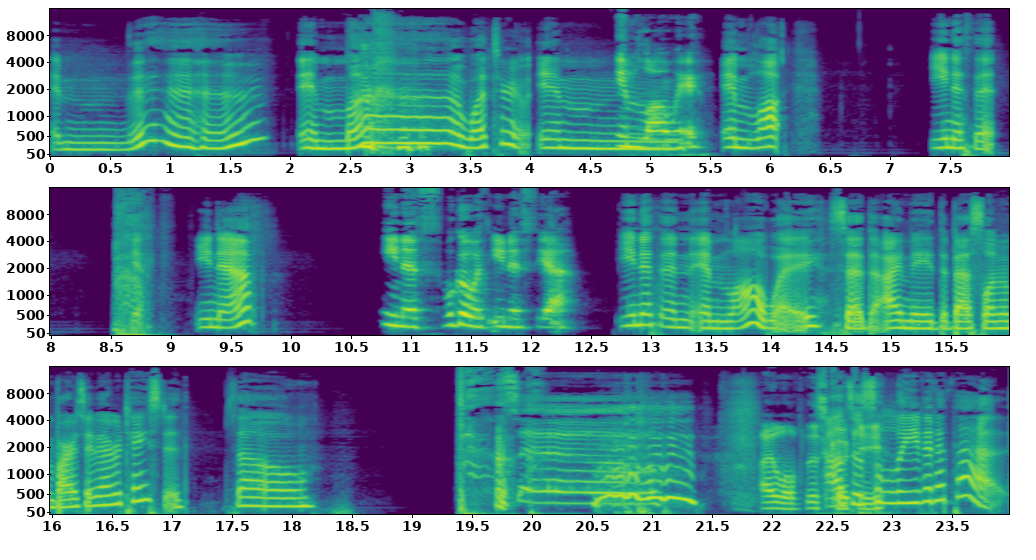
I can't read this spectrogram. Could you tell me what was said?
Im, Emma, what's her Im Imlawe. Imla Enith and- yeah. Eneth? Enith. We'll go with Enith, yeah. Enith and Imlawe said that I made the best lemon bars they've ever tasted. So So I love this I'll just leave it at that.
